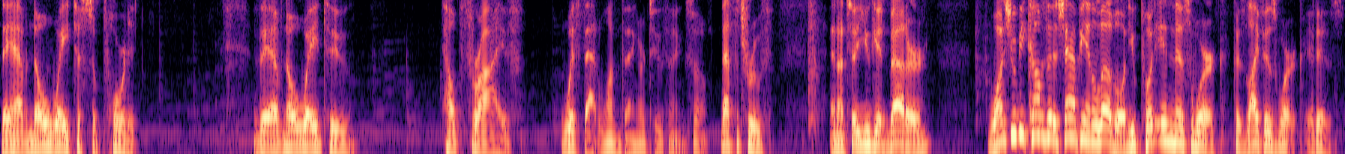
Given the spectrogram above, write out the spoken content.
they have no way to support it. They have no way to help thrive with that one thing or two things. So that's the truth. And until you get better, once you become to the champion level and you put in this work, because life is work, it is.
